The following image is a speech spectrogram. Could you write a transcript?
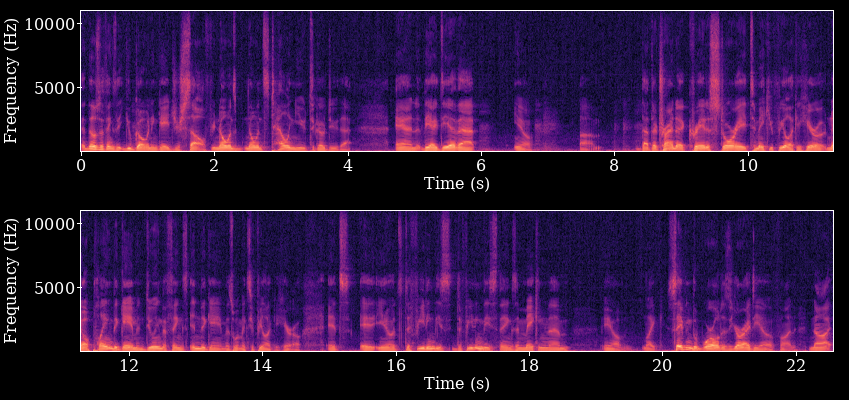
and those are things that you go and engage yourself. You, no one's no one's telling you to go do that, and the idea that you know um, that they're trying to create a story to make you feel like a hero. No, playing the game and doing the things in the game is what makes you feel like a hero. It's it, you know it's defeating these defeating these things and making them you know like saving the world is your idea of fun, not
